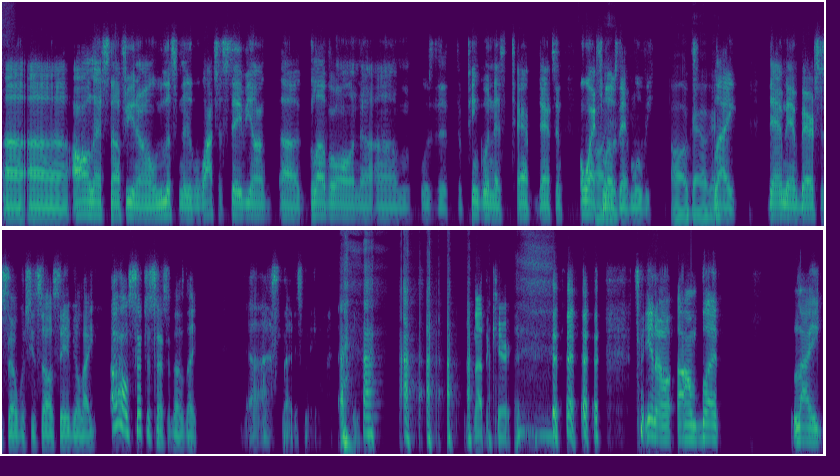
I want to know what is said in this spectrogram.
uh, uh, all that stuff. You know, we listened to watch a Savion uh, Glover on uh, um, was the the penguin that's tap dancing. My wife Oh, loves that movie. Oh, okay, okay. Like, damn near embarrassed herself when she saw Savion. Like, oh, such and such. And I was like, ah, that's not his name, not the character. you know, um, but like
